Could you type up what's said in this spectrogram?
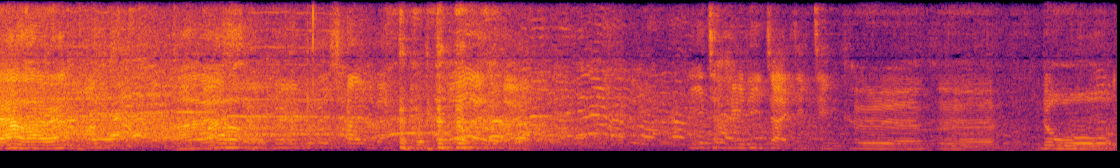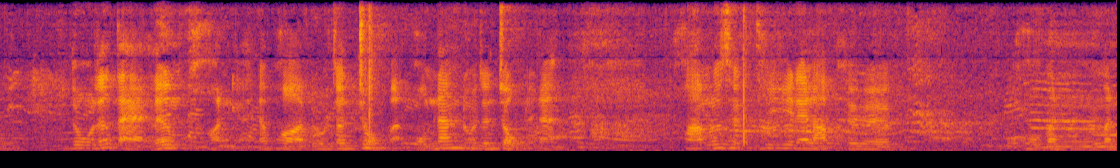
แล้วมาแล้ว มาแล้ว ไม่ใช่นะ ดีใจดีใจจริง ๆ คือคือดูดูตั้งแต่เริ่มคอนไงแล้วพอดูจนจบอะผมนั่งดูจนจบเลยนะ ความรู้สึกที่ได้รับคือโอ้โหมันมัน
